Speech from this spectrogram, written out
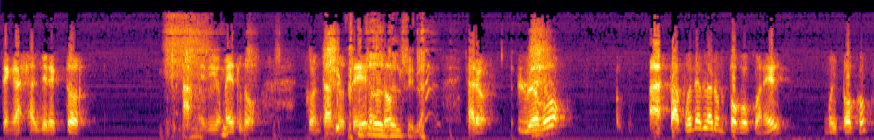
tengas al director a medio metro contándote esto. Final. Claro, luego hasta puede hablar un poco con él, muy poco,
